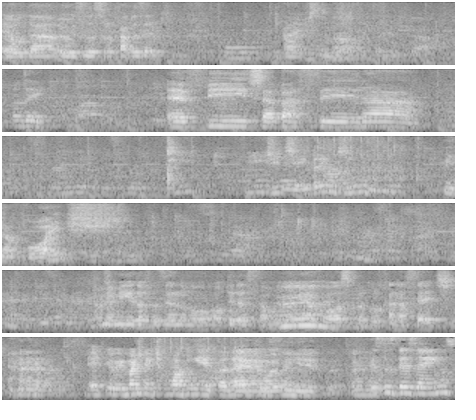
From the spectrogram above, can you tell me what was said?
é o da é o Isla Sorocaba 015. Ai, preciso não. Mandei. É ficha, parceira. DJ Brandinho. Minha voz. A minha amiga tá fazendo alteração na minha voz pra colocar na set. É, Eu imaginei tipo uma vinheta, né? É, que uma você- vinheta. Uhum. Esses desenhos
